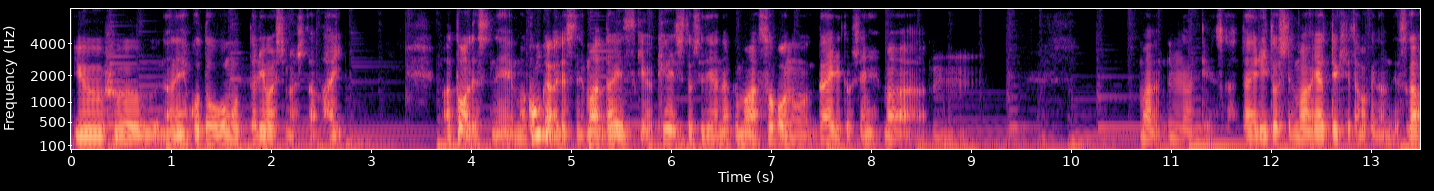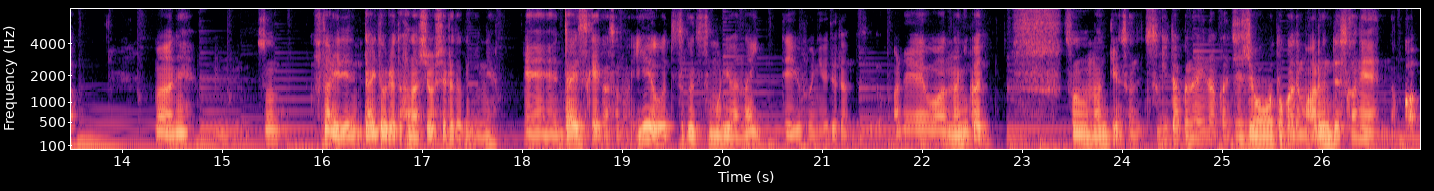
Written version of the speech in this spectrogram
いうふうなね、ことを思ったりはしました。はい。あとはですね、まあ、今回はですね、まあ大輔は刑事としてではなく、まあ祖母の代理としてね、まあ、うん、まあ、なんていうんですか、代理としてまあやってきてたわけなんですが、まあね、うん、その2人で大統領と話をしてるときにね、えー、大輔がその家を継ぐつもりはないっていうふうに言ってたんですけど、あれは何か、その、なんていうんですかね、継ぎたくないなんか事情とかでもあるんですかね、なんか、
